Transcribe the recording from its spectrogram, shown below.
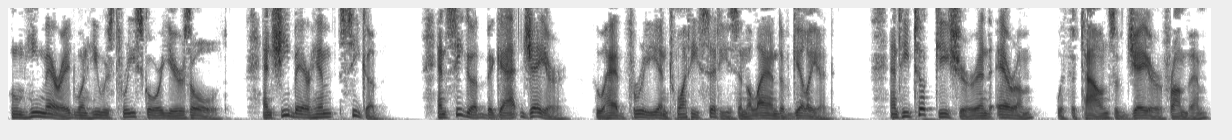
whom he married when he was threescore years old. And she bare him Segub. And Segub begat Jair, who had three and twenty cities in the land of Gilead. And he took Geshur and Aram, with the towns of Jair from them,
